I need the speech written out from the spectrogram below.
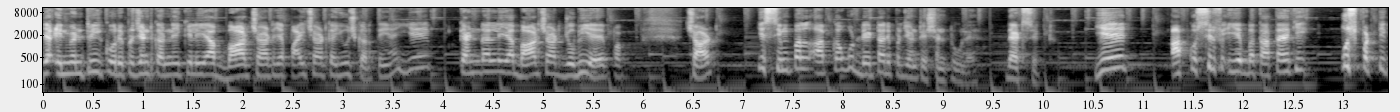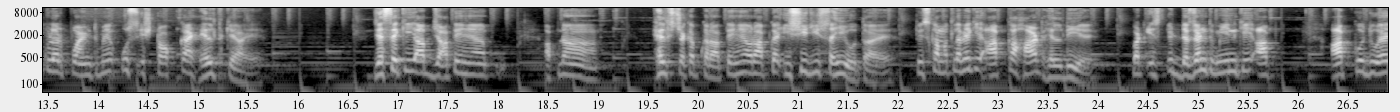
या इन्वेंट्री को रिप्रेजेंट करने के लिए आप बार चार्ट या पाई चार्ट का यूज़ करते हैं। ये कैंडल या बार चार्ट जो भी है चार्ट ये सिंपल आपका वो डेटा रिप्रेजेंटेशन टूल है। दैट्स इट ये आपको सिर्फ़ ये बताता है कि उस पर्टिकुलर पॉइंट में उस स्टॉक का हेल्थ क्या है। जैसे कि आप जाते हैं अपना हेल्थ चेकअप कराते हैं और आपका ई e सही होता है। तो इसका मतलब है कि आपका हार्ट हेल्दी है। बट इट डजेंट मीन कि आप, आपको जो है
